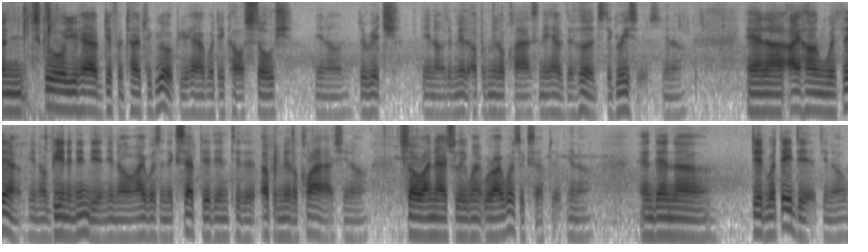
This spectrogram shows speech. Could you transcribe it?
In school, you have different types of group. You have what they call Soch, you know, the rich, you know, the mid, upper middle class, and they have the hoods, the greasers, you know. And uh, I hung with them, you know, being an Indian, you know, I wasn't accepted into the upper middle class, you know. So I naturally went where I was accepted, you know. And then uh, did what they did, you know,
